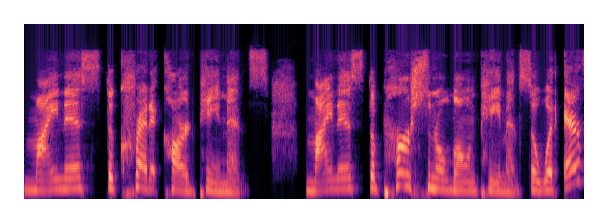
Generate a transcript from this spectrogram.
minus the credit card payments, minus the personal loan payments. So, whatever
